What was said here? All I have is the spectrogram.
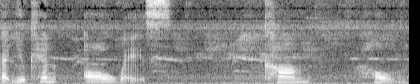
that you can always come home.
